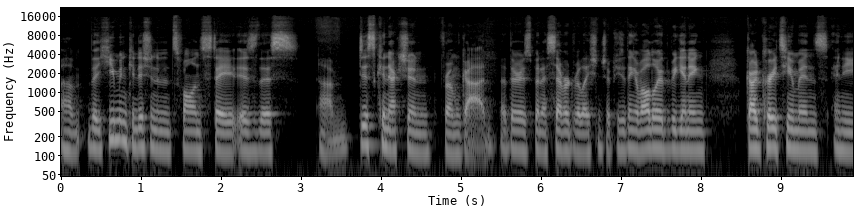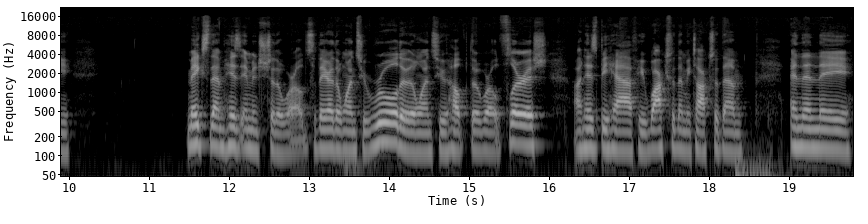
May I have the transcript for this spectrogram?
um, the human condition in its fallen state is this um, disconnection from God. That there has been a severed relationship. You think of all the way at the beginning, God creates humans and He makes them His image to the world. So they are the ones who rule. They're the ones who help the world flourish on His behalf. He walks with them. He talks with them, and then they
